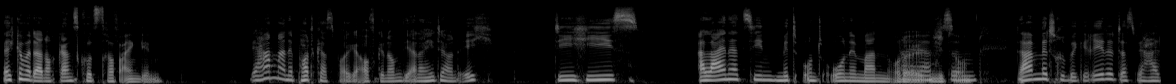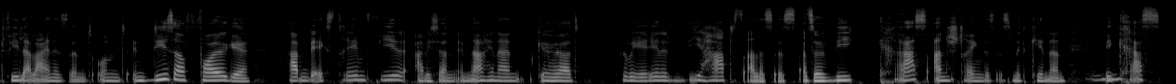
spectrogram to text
vielleicht können wir da noch ganz kurz drauf eingehen. Wir haben eine Podcast-Folge aufgenommen, die Anahita und ich, die hieß Alleinerziehend mit und ohne Mann oder Ah, ja, irgendwie so. stimmt. Da haben wir drüber geredet, dass wir halt viel alleine sind. Und in dieser Folge haben wir extrem viel, habe ich dann im Nachhinein gehört, drüber geredet, wie hart das alles ist. Also wie krass anstrengend es ist mit Kindern wie Mhm. krass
